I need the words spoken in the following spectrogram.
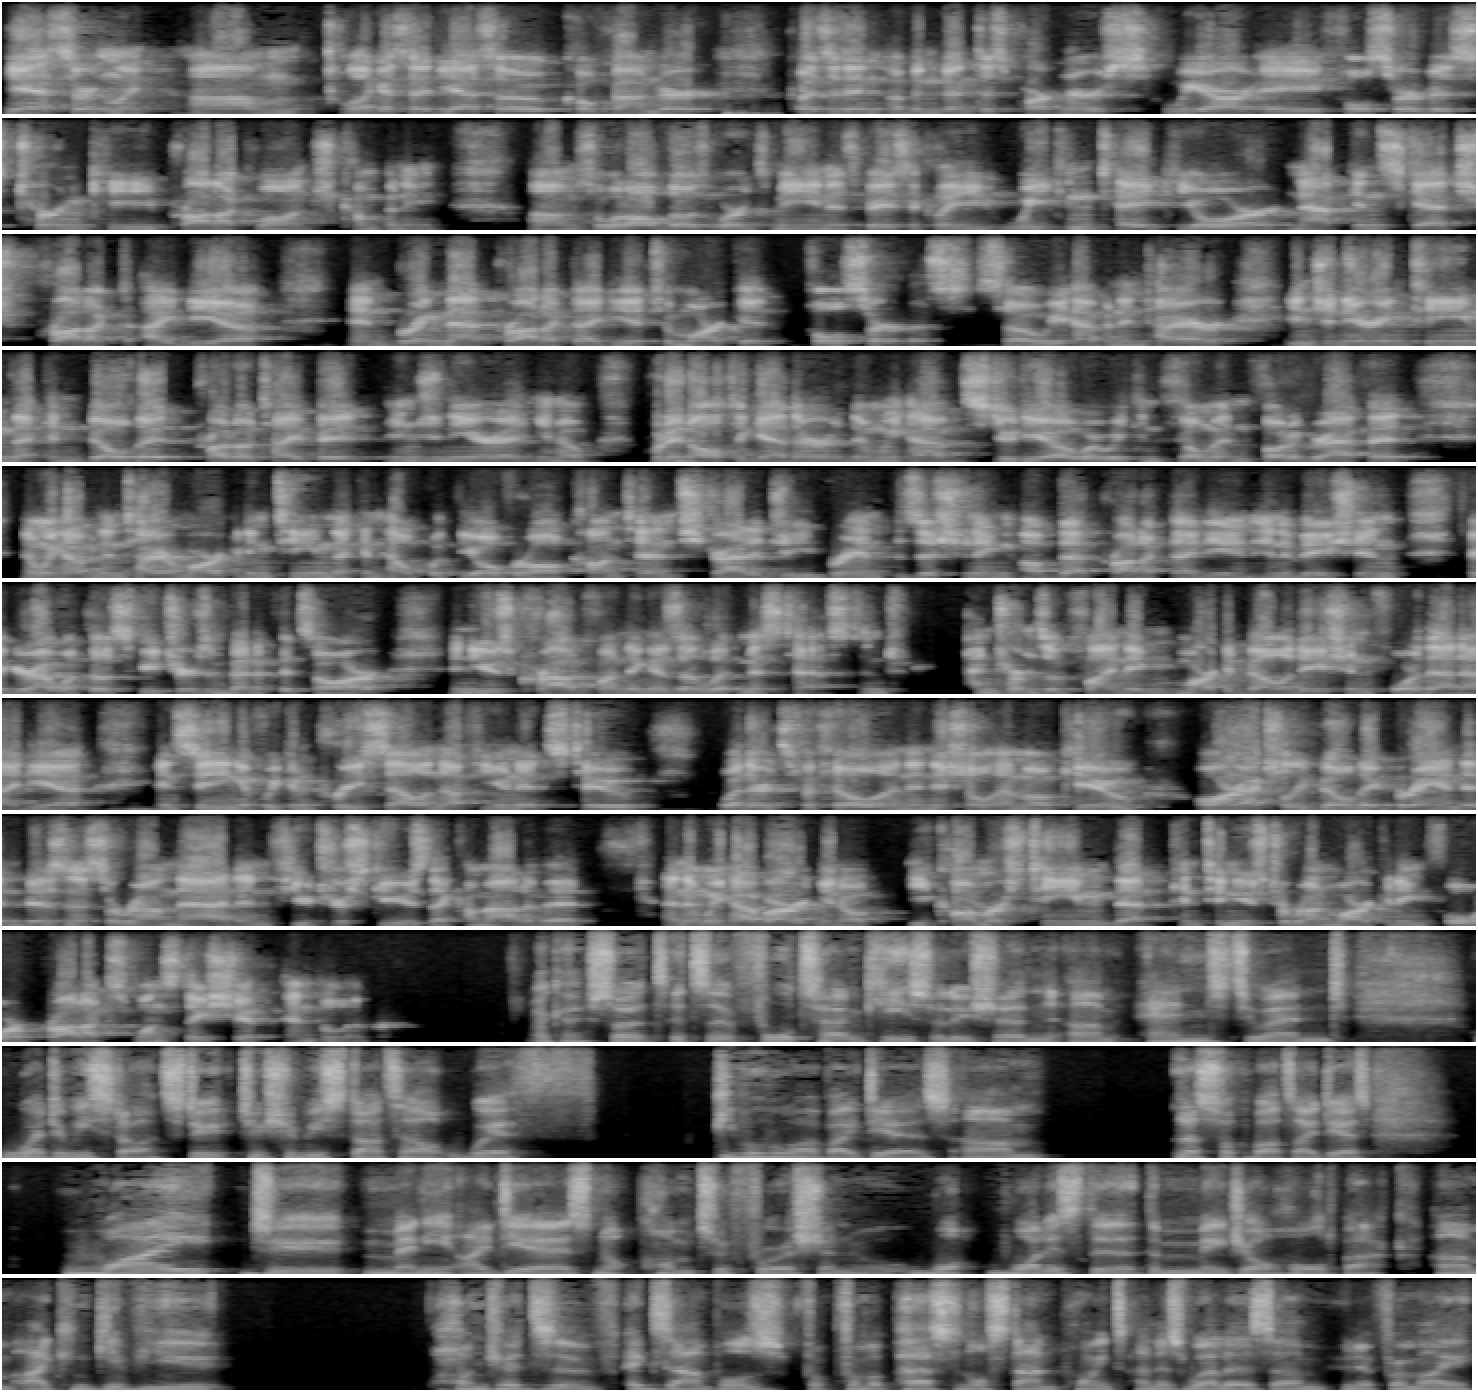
Yeah, certainly. Um, like I said, yeah. So, co-founder, president of Eventus Partners. We are a full-service turnkey product launch company. Um, so, what all those words mean is basically we can take your napkin sketch product idea and bring that product idea to market full service. So we have an entire engineering team that can build it, prototype it, engineer it, you know, put it all together. Then we have studio where we can film it and photograph it. And we have an entire marketing team that can help with the overall content strategy, brand positioning of that product idea and innovation, figure out what those features and benefits are, and use crowdfunding as a litmus test and in terms of finding market validation for that idea and seeing if we can pre-sell enough units to whether it's fulfill an initial MOQ or actually build a brand and business around that and future SKUs that come out of it. And then we have our, you know, e-commerce team that continues to run marketing for products once they ship and deliver. Okay, so it's, it's a full turnkey solution, um, end to end. Where do we start? Do, do should we start out with people who have ideas? Um, let's talk about ideas. Why do many ideas not come to fruition? What what is the the major holdback? Um, I can give you hundreds of examples from, from a personal standpoint, and as well as um, you know from my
